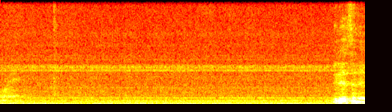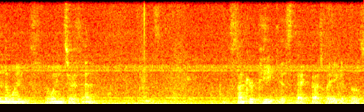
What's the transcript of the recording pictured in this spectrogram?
for it. It isn't in the wings. The wings are thin. Center peak is thick. That's why you get those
